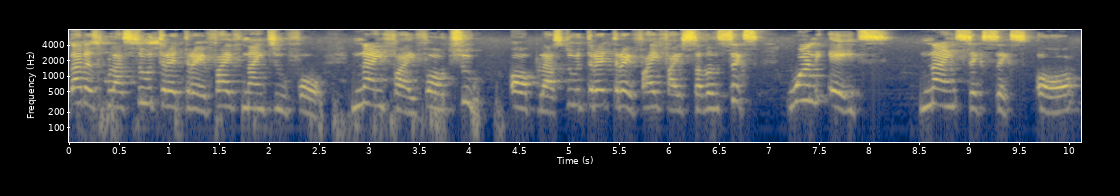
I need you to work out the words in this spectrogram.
That is plus two three three five nine two four nine five four two or plus two three three five five seven six one eight nine six six or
